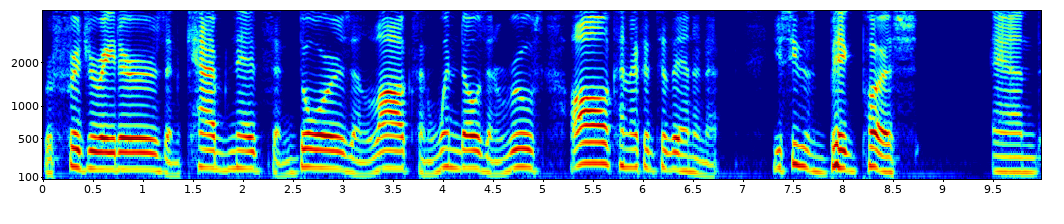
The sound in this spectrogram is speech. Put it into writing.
refrigerators and cabinets and doors and locks and windows and roofs all connected to the internet. You see this big push and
